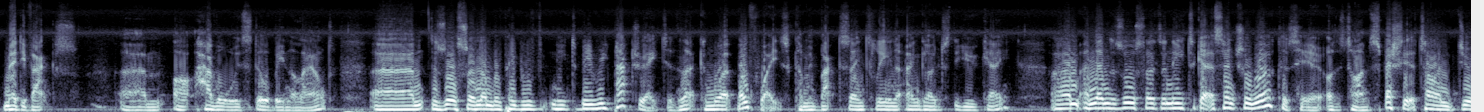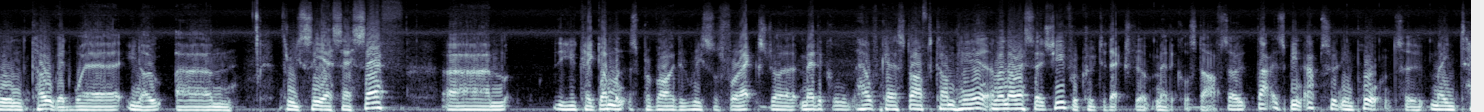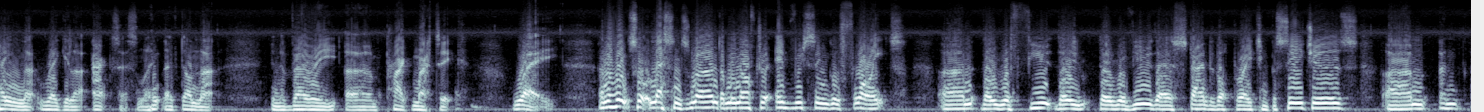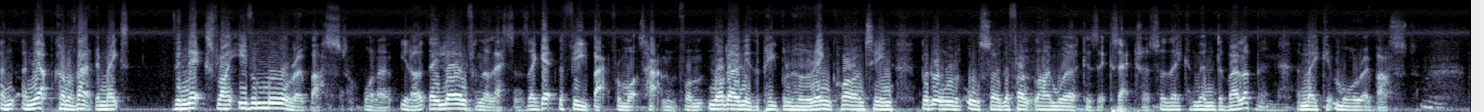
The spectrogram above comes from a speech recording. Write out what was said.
Medivacs um, are, have always still been allowed. Um, there's also a number of people who need to be repatriated, and that can work both ways, coming back to St Helena and going to the UK. Um, and then there's also the need to get essential workers here at the time, especially at a time during COVID where, you know, um, through CSSF, um, the UK government has provided resources for extra medical healthcare staff to come here, and I know SHG have recruited extra medical staff. So that has been absolutely important to maintain that regular access, and I think they've done that in a very um, pragmatic way. And I think sort of lessons learned. I mean, after every single flight. Um, they, refu- they, they review their standard operating procedures, um, and, and, and the outcome of that it makes the next flight even more robust. You know, they learn from the lessons. They get the feedback from what's happened from not only the people who are in quarantine, but all, also the frontline workers, etc. So they can then develop it and make it more robust.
